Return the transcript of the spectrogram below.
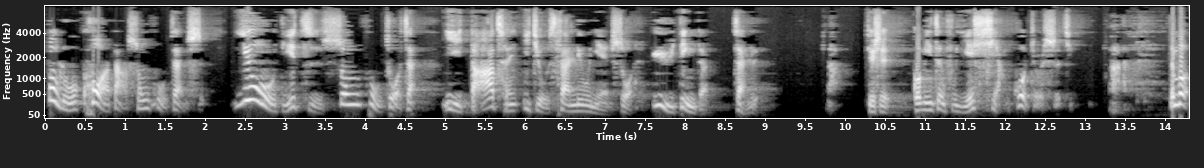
不如扩大淞沪战事，诱敌至淞沪作战，以达成一九三六年所预定的战略。就是国民政府也想过这个事情啊。那么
